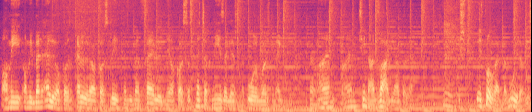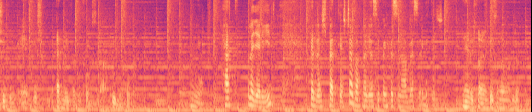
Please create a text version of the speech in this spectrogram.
ami, amiben elő akarsz, előre akarsz lépni, amiben fejlődni akarsz, azt ne csak nézegesd meg, olvasd meg, nem, hanem, hanem csináld, vágjál bele. Hmm. És, és próbáld meg újra, és, és emlékezni fogsz rá, tudni fogod. Ja. Hát, legyen így. Kedves Petkes Csaba, nagyon szépen köszönöm a beszélgetést. Én is nagyon köszönöm, Andra.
